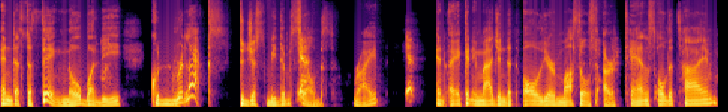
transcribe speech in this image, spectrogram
And that's the thing. Nobody could relax to just be themselves, right? Yep. And I can imagine that all your muscles are tense all the time,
